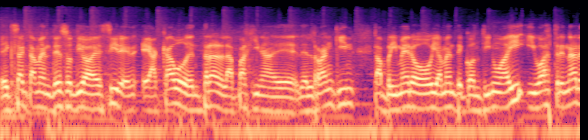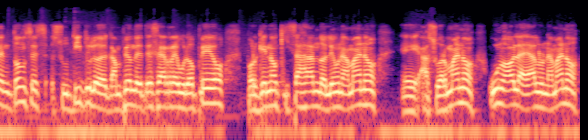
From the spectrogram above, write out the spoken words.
Exactamente, eso te iba a decir. Eh, eh, acabo de entrar a la página del ranking. Está primero, obviamente, continúa ahí y va a estrenar entonces su título de campeón de TCR europeo. ¿Por qué no quizás dándole una mano eh, a su hermano? Uno habla de darle una mano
